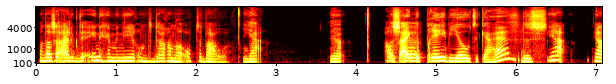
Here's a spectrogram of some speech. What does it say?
Want dat is eigenlijk de enige manier om de darmen op te bouwen. Ja, dat Als is we- eigenlijk de prebiotica, hè? Dus Ja, ja,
